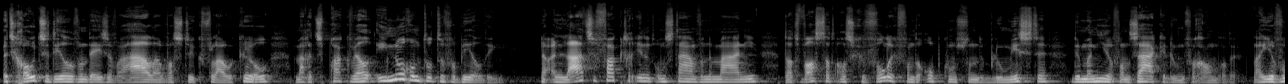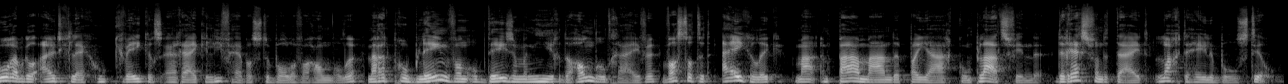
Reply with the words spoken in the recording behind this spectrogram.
Het grootste deel van deze verhalen was natuurlijk flauwekul, maar het sprak wel enorm tot de verbeelding. Nou, een laatste factor in het ontstaan van de manie, dat was dat als gevolg van de opkomst van de bloemisten de manier van zaken doen veranderde. Nou, hiervoor heb ik al uitgelegd hoe kwekers en rijke liefhebbers de bollen verhandelden, maar het probleem van op deze manier de handel drijven was dat het eigenlijk maar een paar maanden per jaar kon plaatsvinden. De rest van de tijd lag de hele boel stil.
